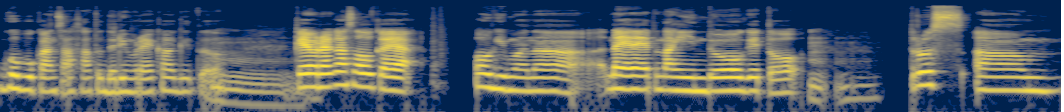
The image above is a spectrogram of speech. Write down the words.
gue bukan salah satu dari mereka gitu Hmm. kayak mereka selalu kayak oh gimana nanya-nanya tentang Indo gitu Hmm, hmm. terus em,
